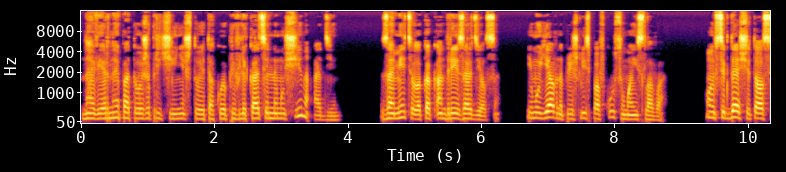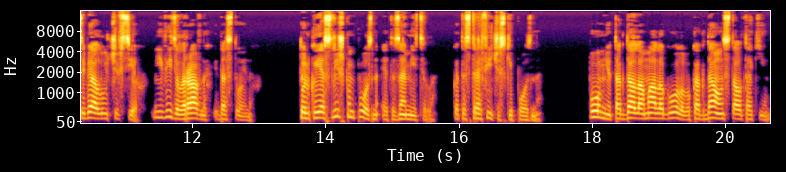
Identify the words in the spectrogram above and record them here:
Наверное, по той же причине, что и такой привлекательный мужчина один». Заметила, как Андрей зарделся. Ему явно пришлись по вкусу мои слова. Он всегда считал себя лучше всех, не видел равных и достойных. Только я слишком поздно это заметила. Катастрофически поздно. Помню, тогда ломала голову, когда он стал таким.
